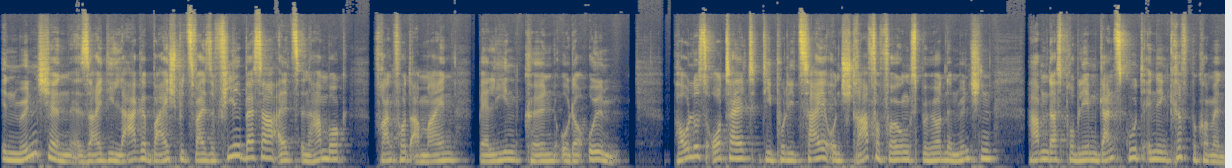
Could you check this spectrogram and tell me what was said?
In München sei die Lage beispielsweise viel besser als in Hamburg, Frankfurt am Main, Berlin, Köln oder Ulm. Paulus urteilt, die Polizei und Strafverfolgungsbehörden in München haben das Problem ganz gut in den Griff bekommen.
